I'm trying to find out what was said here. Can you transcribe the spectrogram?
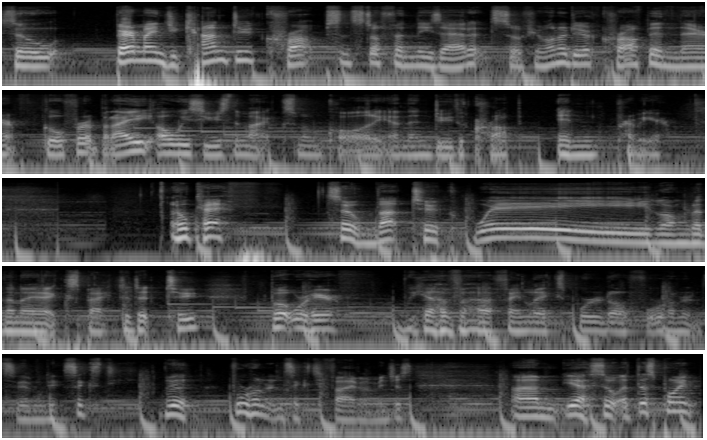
So bear in mind you can do crops and stuff in these edits. So if you want to do a crop in there, go for it. But I always use the maximum quality and then do the crop in Premiere. Okay, so that took way longer than I expected it to, but we're here. We have uh, finally exported all 470, 60, 465 images. Um, yeah, so at this point,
